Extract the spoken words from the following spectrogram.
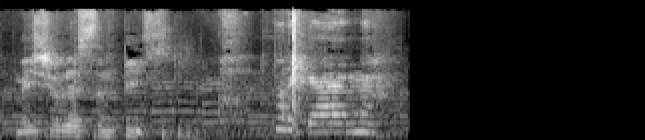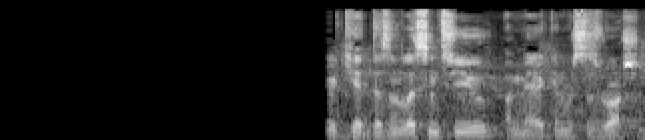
May she rest in peace. Not again. Your kid doesn't listen to you, American versus Russian.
